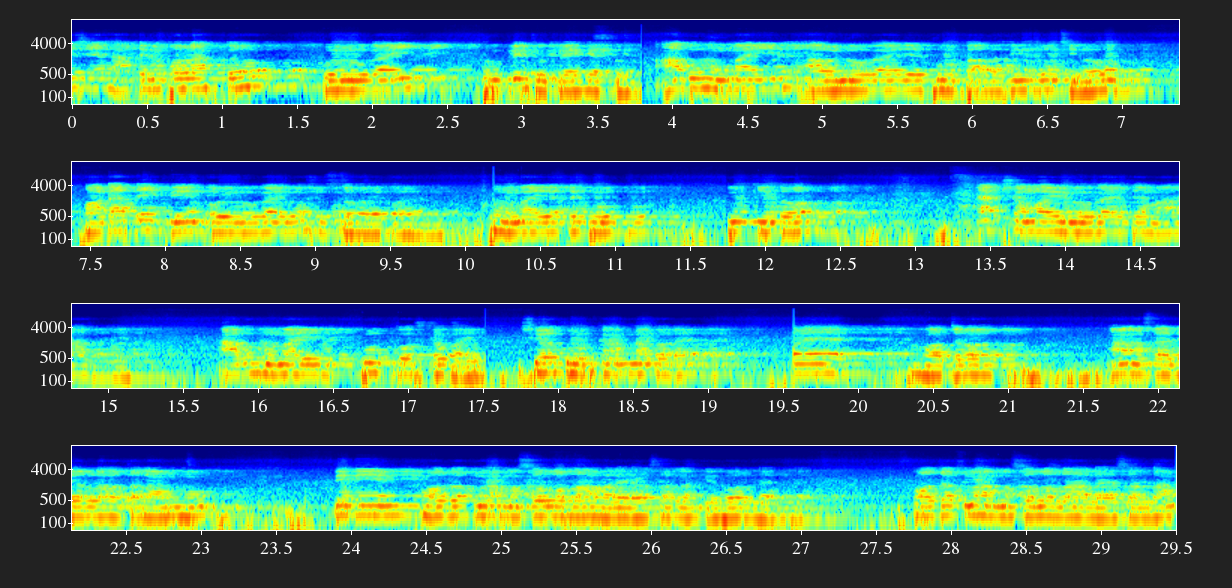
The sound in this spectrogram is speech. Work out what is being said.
এসে হাতের উপর রাখতো, ওই নোগাই ঠুকরে ঠুকরে খেত। আবু হুমায়ুন আর ওই নোগাইয়ের খুব ভালো দিন চলছিল। হঠাৎ একদিন ওই নোগাই অসুস্থ হয়ে পড়েন হুমায়ুতে খুব দুঃখিত। এক সময় ওই নোগাইতে মারা যায়। আবু হুমায়ুন খুব কষ্ট পায়। সে খুব কান্না করে। হজরত আনাস তাআলা আনহু, তিনি হযরত মুহাম্মদ সাল্লাল্লাহু আলাইহি ওয়াসাল্লামকে বললেন, হযরত মুহাম্মদ সাল্লাল্লাহু আলাইহি ওয়াসাল্লাম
